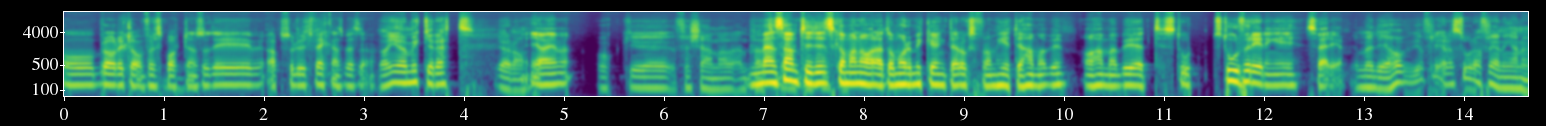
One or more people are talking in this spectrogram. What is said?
och bra reklam för sporten så det är absolut veckans bästa. De gör mycket rätt, gör de. Jajamän. och eh, förtjänar en plats. Men samtidigt ska man ha att de har det mycket enklare också för de heter Hammarby. Och Hammarby är ett stort, stor förening i Sverige. Ja, Men det har vi har flera stora föreningar nu.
